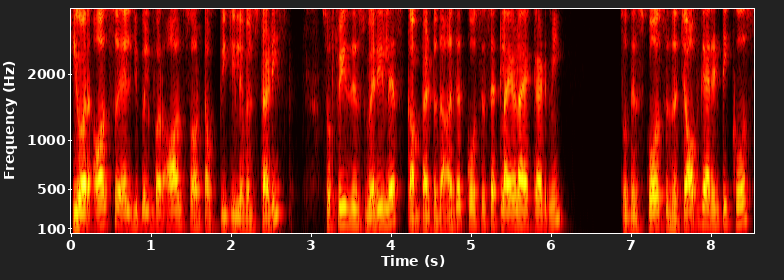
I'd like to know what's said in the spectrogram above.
you are also eligible for all sort of pg level studies. So fees is very less compared to the other courses at loyola academy so this course is a job guarantee course.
